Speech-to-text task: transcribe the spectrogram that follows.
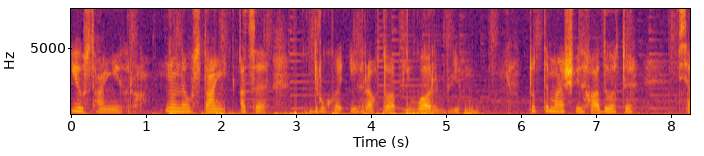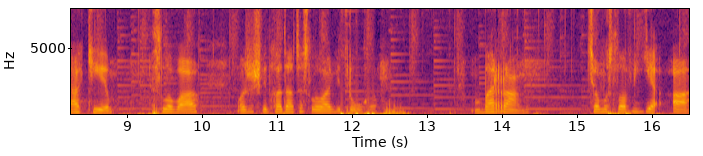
І остання гра. Ну, не остання, а це друга ігра в топі Вордлі. Тут ти маєш відгадувати всякі слова. Можеш відгадати слова від друга. Баран. В цьому слові є А.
